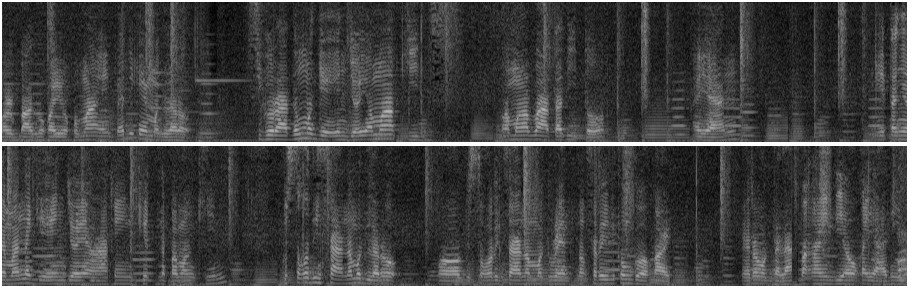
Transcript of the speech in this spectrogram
Or bago kayo kumain, pwede kayo maglaro. Siguradong mag enjoy ang mga kids o ang mga bata dito. Ayan. Kita niyo naman, nag enjoy ang aking cute na pamangkin. Gusto ko din sana maglaro. O gusto ko rin sana mag-rent ng sarili kong go-kart. Pero wag baka hindi ako kayanin.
